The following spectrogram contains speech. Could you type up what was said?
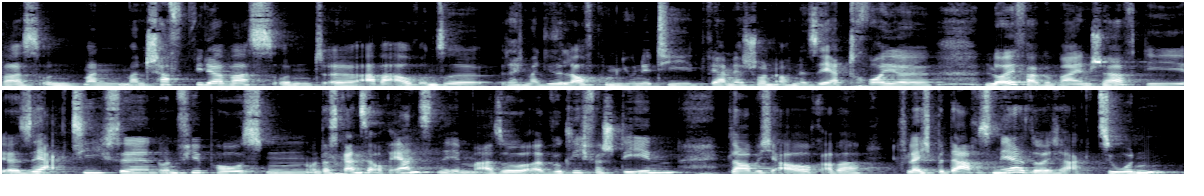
was und man, man schafft wieder was und äh, aber auch unsere, sag ich mal, diese Lauf-Community, wir haben ja schon auch eine sehr treue Läufergemeinschaft, die äh, sehr aktiv sind und viel posten und das Ganze auch ernst nehmen. Also äh, wirklich verstehen, glaube ich auch, aber vielleicht bedarf es mehr solcher Aktionen,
